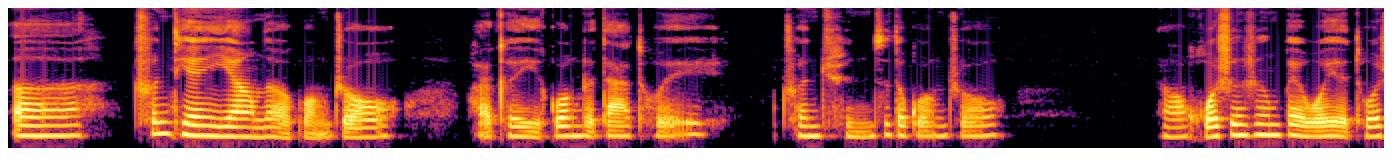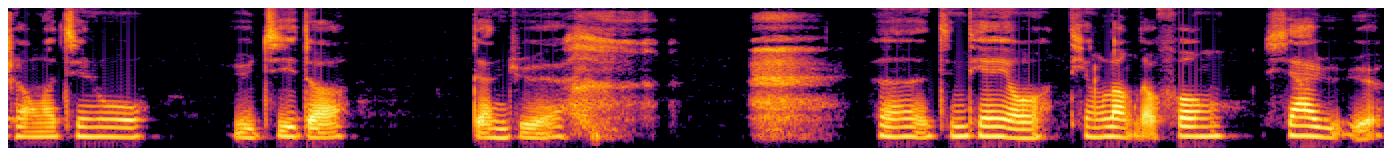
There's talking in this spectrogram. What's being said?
呃春天一样的广州，还可以光着大腿穿裙子的广州，然后活生生被我也拖成了进入。雨季的感觉，嗯，今天有挺冷的风，下雨，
